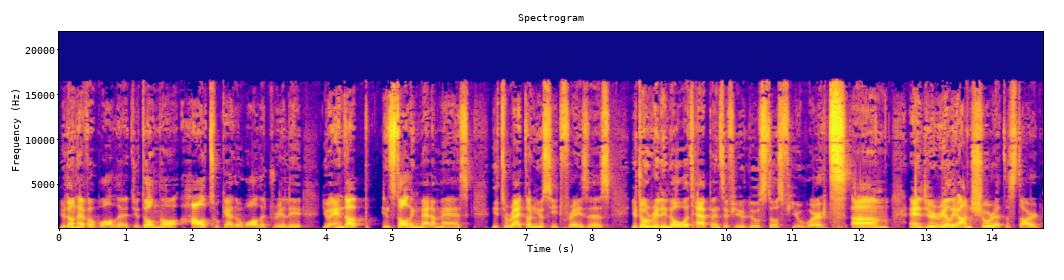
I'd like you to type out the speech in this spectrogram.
you don't have a wallet, you don't know how to get a wallet really. You end up installing MetaMask, need to write down your seed phrases. You don't really know what happens if you lose those few words. Um, and you're really unsure at the start.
